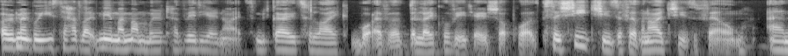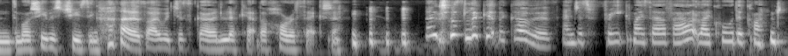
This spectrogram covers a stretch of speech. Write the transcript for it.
I remember we used to have like me and my mum would have video nights, and we'd go to like whatever the local video shop was. So she'd choose a film and I'd choose a film. And while she was choosing hers, I would just go and look at the horror section. and just look at the covers and just freak myself out, like all the kind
